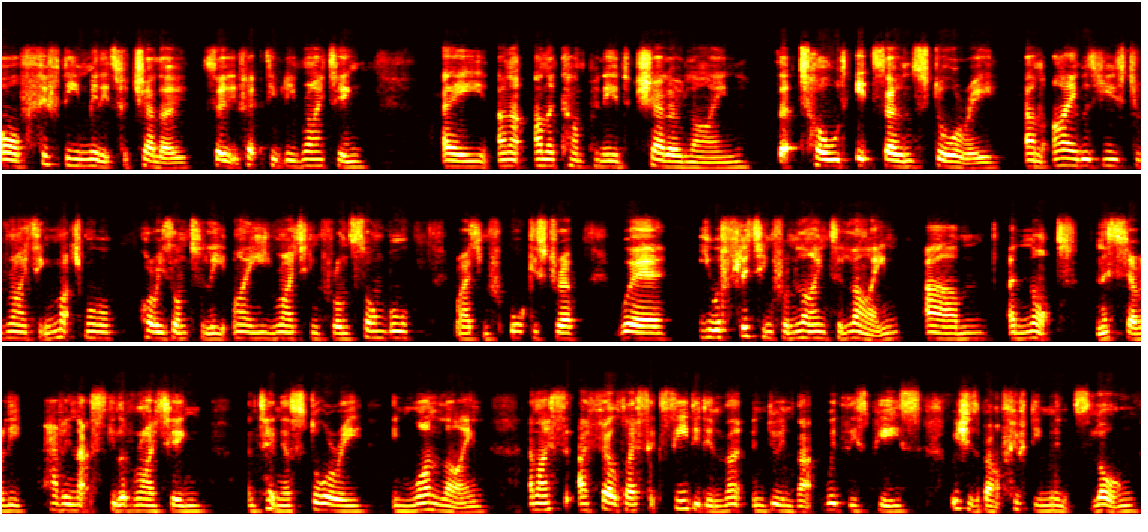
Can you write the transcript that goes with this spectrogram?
of 15 minutes for cello. So effectively writing a an unaccompanied cello line that told its own story. Um, I was used to writing much more horizontally, i.e., writing for ensemble, writing for orchestra, where you were flitting from line to line um, and not necessarily having that skill of writing and telling a story in one line. And I, I felt I succeeded in that in doing that with this piece, which is about 50 minutes long.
